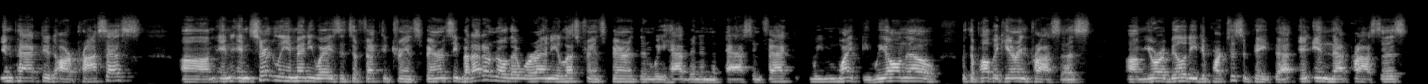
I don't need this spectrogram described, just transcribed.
impacted our process. Um, and, and certainly in many ways it's affected transparency, but I don't know that we're any less transparent than we have been in the past. In fact, we might be. We all know with the public hearing process, um, your ability to participate that in that process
